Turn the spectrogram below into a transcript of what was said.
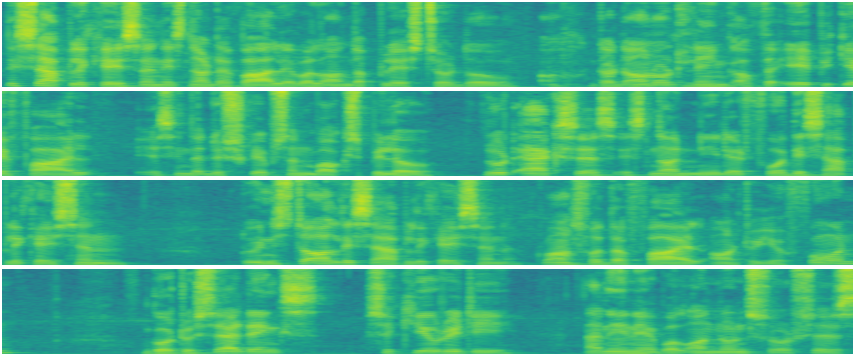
This application is not available on the Play Store though. The download link of the APK file is in the description box below. Root access is not needed for this application. To install this application, transfer the file onto your phone, go to settings, security and enable unknown sources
